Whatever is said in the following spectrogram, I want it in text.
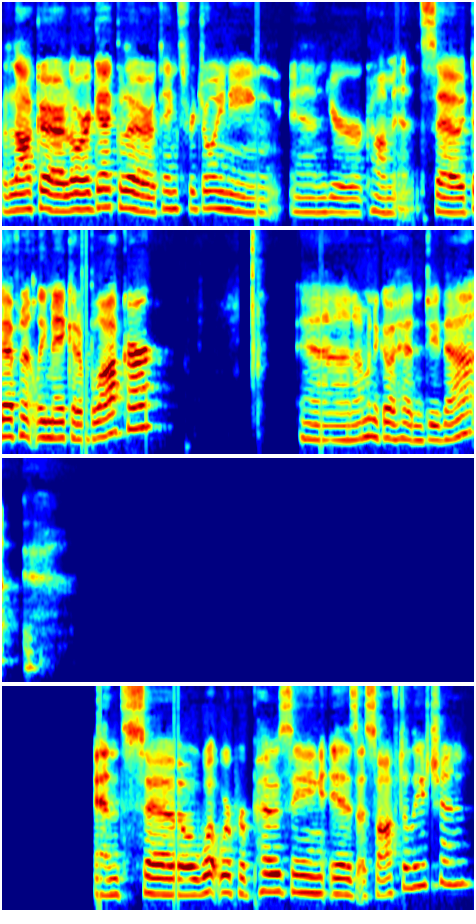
Blocker, Laura Gekeler, thanks for joining and your comments. So definitely make it a blocker. And I'm going to go ahead and do that. And so what we're proposing is a soft deletion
